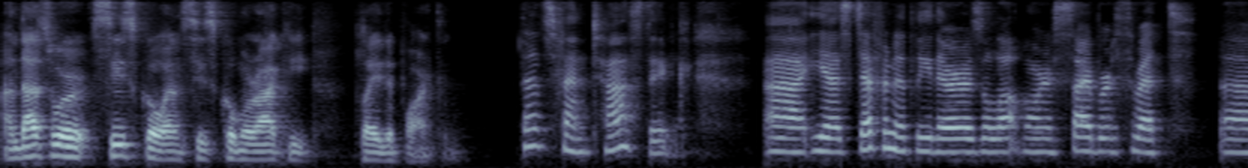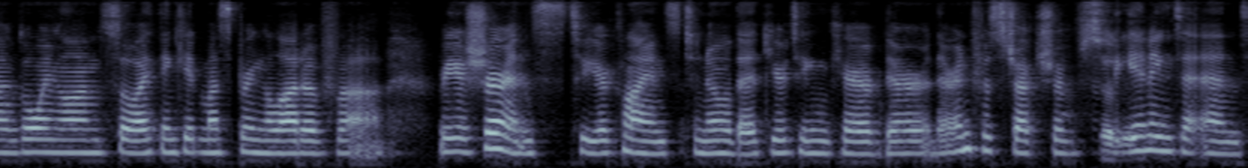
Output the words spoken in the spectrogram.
and that's where cisco and cisco meraki play the part in That's fantastic. Uh, yes, definitely. There is a lot more cyber threat uh, going on. So I think it must bring a lot of uh, reassurance to your clients to know that you're taking care of their, their infrastructure from Absolutely. beginning to end.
